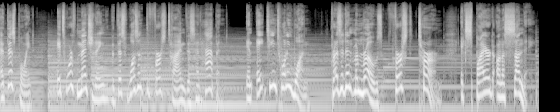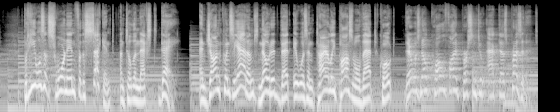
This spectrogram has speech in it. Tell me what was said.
At this point, it's worth mentioning that this wasn't the first time this had happened. In 1821, President Monroe's first term expired on a Sunday, but he wasn't sworn in for the second until the next day. And John Quincy Adams noted that it was entirely possible that, quote, there was no qualified person to act as president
